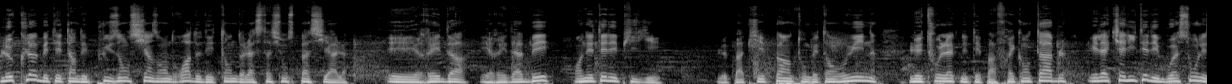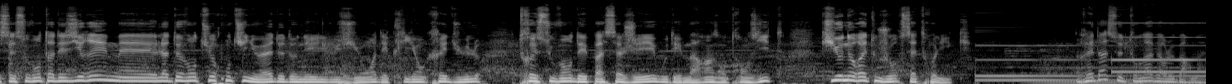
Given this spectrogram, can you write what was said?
Le club était un des plus anciens endroits de détente de la station spatiale, et Reda et Reda B en étaient les piliers. Le papier peint tombait en ruine, les toilettes n'étaient pas fréquentables, et la qualité des boissons laissait souvent à désirer, mais la devanture continuait de donner illusion à des clients crédules, très souvent des passagers ou des marins en transit, qui honoraient toujours cette relique. Reda se tourna vers le barman.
